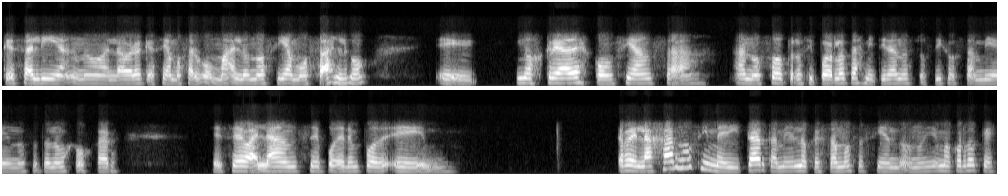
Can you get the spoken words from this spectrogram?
que salían, ¿no? A la hora que hacíamos algo malo, no hacíamos algo, eh, nos crea desconfianza a nosotros y poderlo transmitir a nuestros hijos también. Nosotros tenemos que buscar ese balance, poder eh, relajarnos y meditar también lo que estamos haciendo. ¿no? Yo me acuerdo que,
